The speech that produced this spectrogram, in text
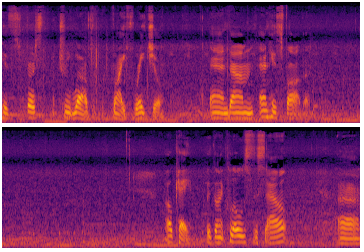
his first true love wife, Rachel, and um, and his father. Okay, we're going to close this out uh,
